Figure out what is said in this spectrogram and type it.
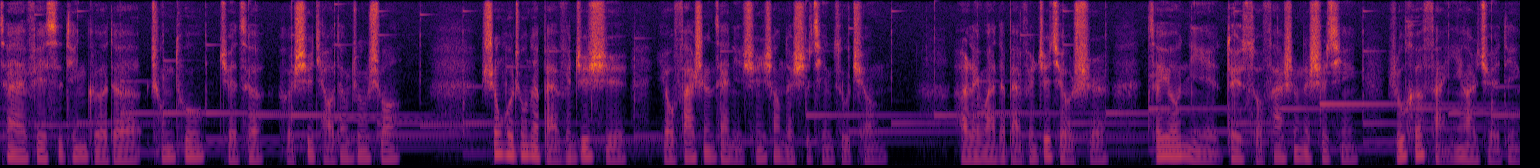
在费斯汀格的冲突、决策和失调当中说，生活中的百分之十由发生在你身上的事情组成，而另外的百分之九十则由你对所发生的事情如何反应而决定。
